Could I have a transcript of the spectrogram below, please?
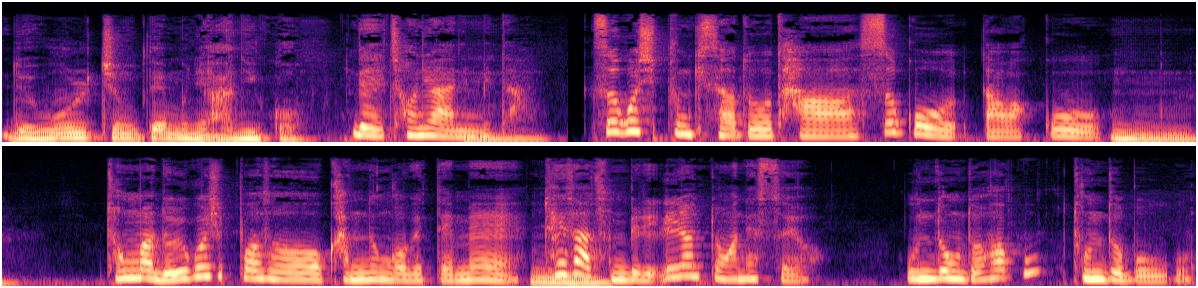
이제 우울증 때문이 아니고, 네, 전혀 아닙니다. 쓰고 싶은 기사도 다 쓰고 나왔고 음, 정말 놀고 싶어서 간둔 거기 때문에 퇴사 음. 준비를 1년 동안 했어요. 운동도 하고 돈도 모으고.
